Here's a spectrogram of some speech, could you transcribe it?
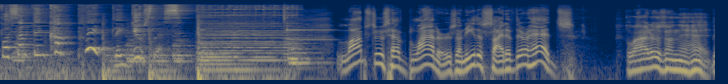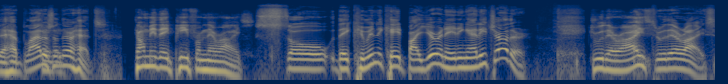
for something completely useless. Lobsters have bladders on either side of their heads. Bladders on their head. They have bladders on their heads. Tell me they pee from their eyes. So they communicate by urinating at each other Through their eyes? through their eyes.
